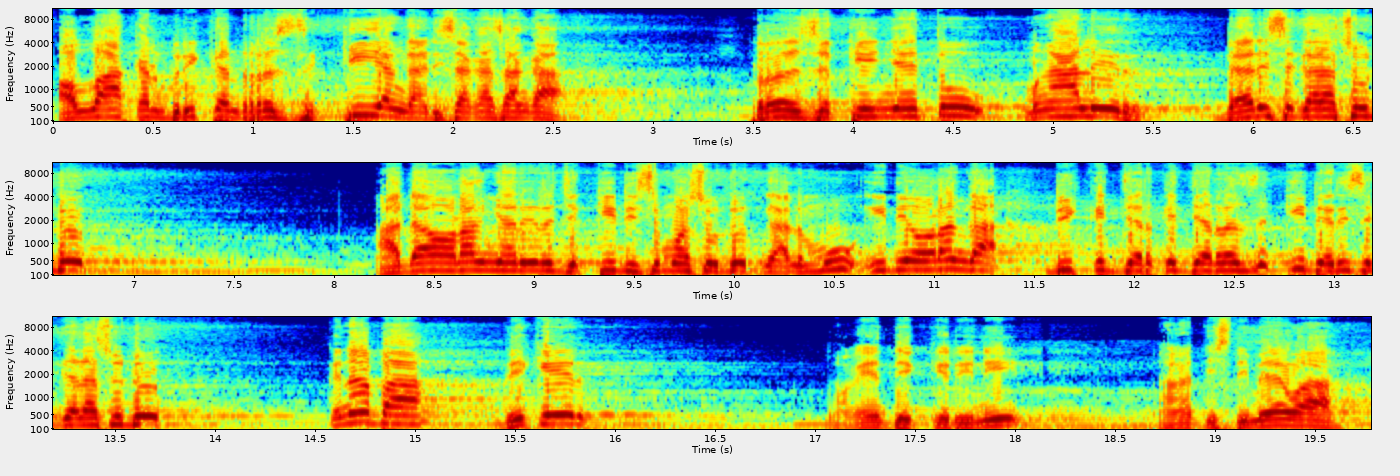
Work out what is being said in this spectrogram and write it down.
Allah akan berikan rezeki yang nggak disangka-sangka. Rezekinya itu mengalir dari segala sudut. Ada orang nyari rezeki di semua sudut nggak nemu. Ini orang nggak dikejar-kejar rezeki dari segala sudut. Kenapa? Pikir makanya dikir ini sangat istimewa.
